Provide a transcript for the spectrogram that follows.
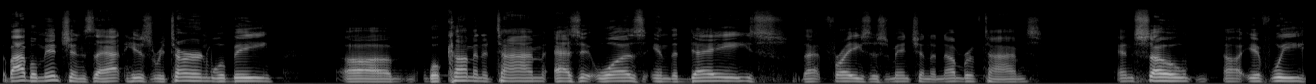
The Bible mentions that his return will be uh, will come in a time as it was in the days. That phrase is mentioned a number of times, and so uh, if we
